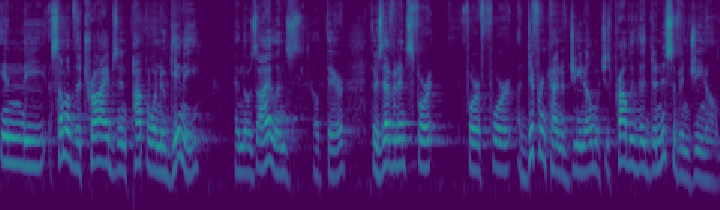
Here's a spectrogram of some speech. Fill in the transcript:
in the, some of the tribes in Papua New Guinea and those islands out there, there's evidence for, for, for a different kind of genome, which is probably the Denisovan genome.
